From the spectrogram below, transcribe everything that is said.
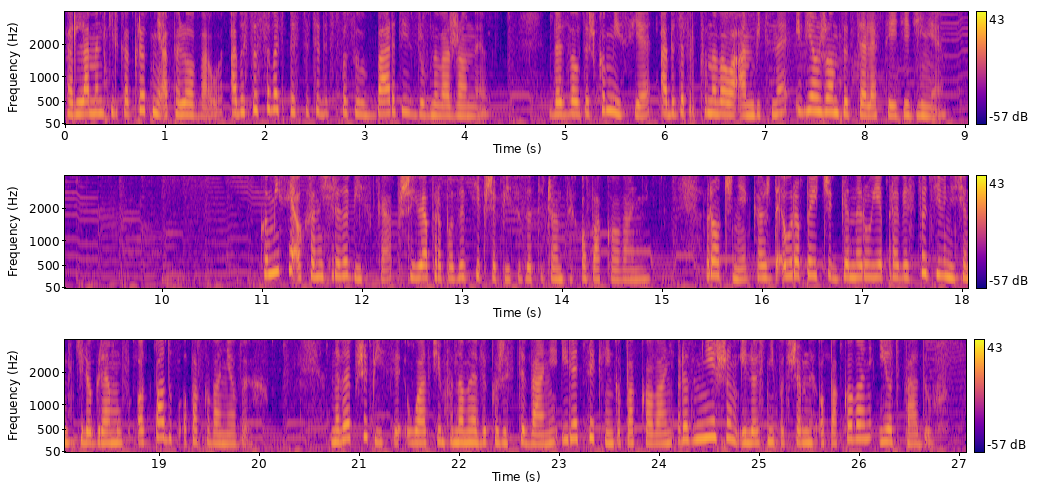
Parlament kilkakrotnie apelował, aby stosować pestycydy w sposób bardziej zrównoważony. Wezwał też komisję, aby zaproponowała ambitne i wiążące cele w tej dziedzinie. Komisja Ochrony Środowiska przyjęła propozycje przepisów dotyczących opakowań. Rocznie każdy Europejczyk generuje prawie 190 kg odpadów opakowaniowych. Nowe przepisy ułatwią ponowne wykorzystywanie i recykling opakowań oraz mniejszą ilość niepotrzebnych opakowań i odpadów.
